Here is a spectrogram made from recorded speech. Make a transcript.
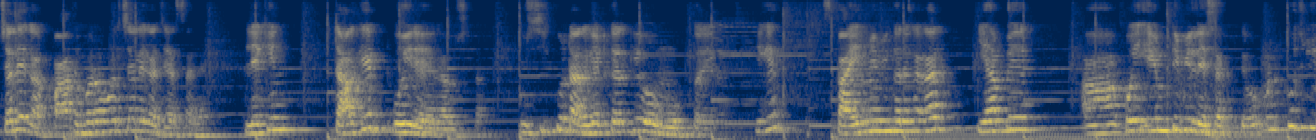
चलेगा पाथ बराबर चलेगा जैसा है लेकिन टारगेट वही रहेगा उसका उसी को टारगेट करके वो मूव करेगा ठीक है? स्पाइन में भी करेगा अगर यहाँ पे आ, कोई एमटी भी ले सकते हो मतलब कुछ भी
